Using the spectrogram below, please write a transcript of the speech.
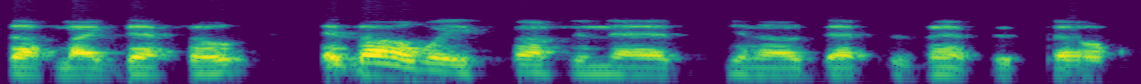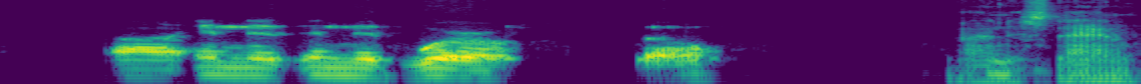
stuff like that. So it's always something that you know that presents itself uh, in this in this world. So I understand.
